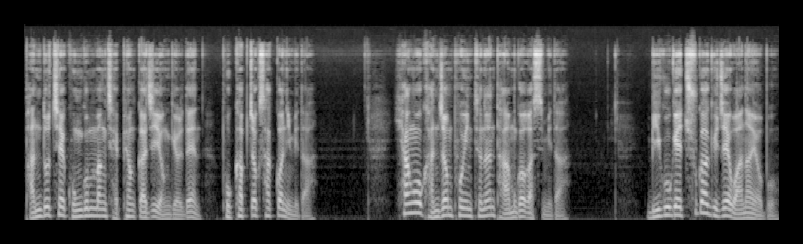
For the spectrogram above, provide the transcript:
반도체 공급망 재편까지 연결된 복합적 사건입니다. 향후 관전 포인트는 다음과 같습니다. 미국의 추가 규제 완화 여부,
